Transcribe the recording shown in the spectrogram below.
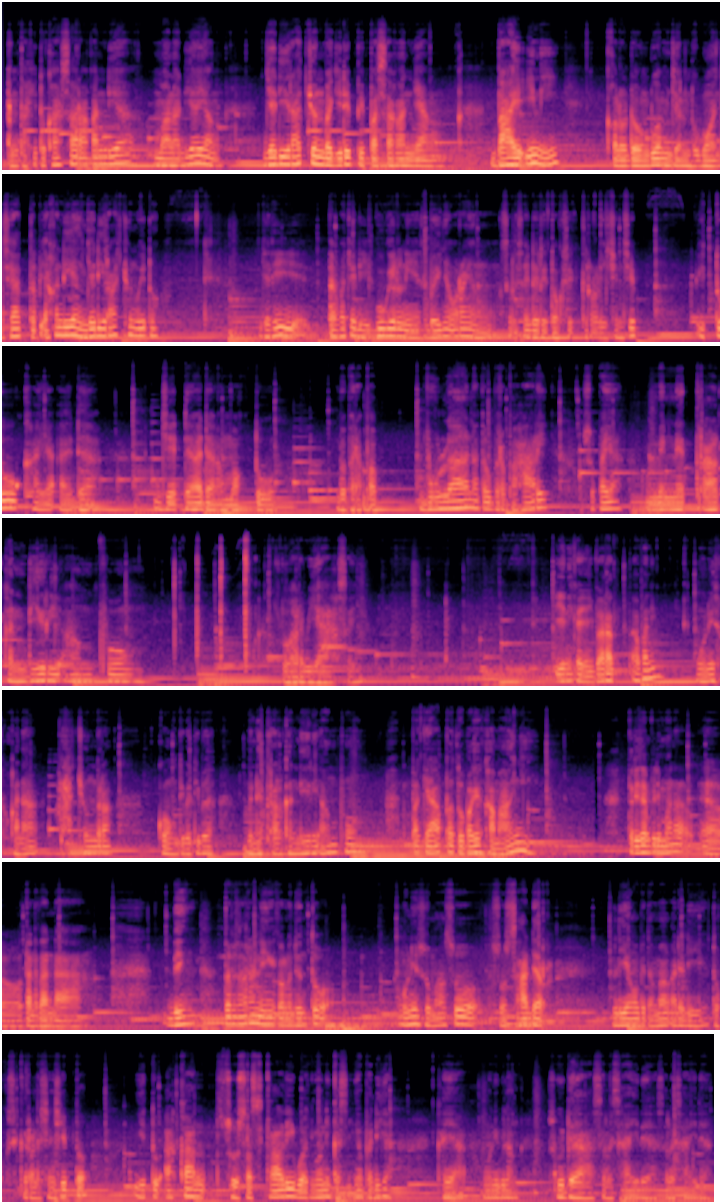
entah itu kasar akan dia malah dia yang jadi racun bagi dia pasangan yang baik ini. Kalau dong dua menjalin hubungan sehat tapi akan dia yang jadi racun gitu jadi baca di Google nih sebaiknya orang yang selesai dari toxic relationship itu kayak ada jeda dalam waktu beberapa bulan atau beberapa hari supaya menetralkan diri. Ampun. Luar biasa ya ini kayak ibarat apa nih? Munis karena racun kong tiba-tiba menetralkan diri. Ampun pakai apa tuh? Pakai kamangi. Tadi sampai di mana? Eh, tanda-tanda. Ding tapi sekarang nih kalau contoh Uni su masuk su sadar liang mang ada di toxic relationship tuh itu akan susah sekali buat Ngoni kasih ingat pada dia. Kayak Ngoni bilang sudah selesai deh selesai deh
